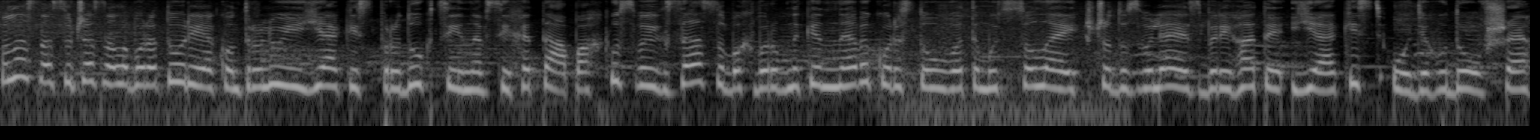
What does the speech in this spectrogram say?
Власна сучасна лабораторія контролює якість продукції на всіх етапах. У своїх засобах виробники не використовуватимуть солей, що дозволяє зберігати якість одягу довше.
